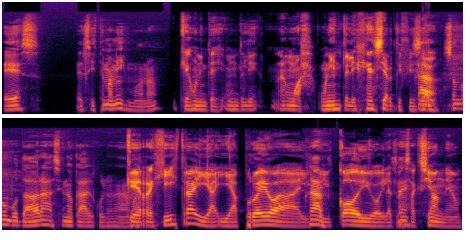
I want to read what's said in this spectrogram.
es el sistema mismo, ¿no? Que es un una- inteligencia artificial Claro, son computadoras haciendo cálculos nada que más. registra y, aprueba el, Claro. el código y la Sí. transacción, digamos.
